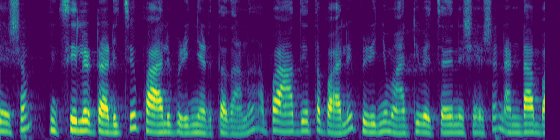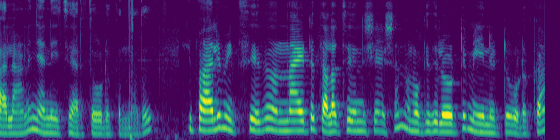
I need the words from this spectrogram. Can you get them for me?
ശേഷം മിക്സിയിലിട്ട് അടിച്ച് പാൽ പിഴിഞ്ഞെടുത്തതാണ്. അപ്പോൾ ആദ്യത്തെ പാൽ പിഴിഞ്ഞ് മാറ്റി വെച്ചതിന് ശേഷം രണ്ടാം പാലാണ് ഞാൻ ഈ ചേർത്ത് കൊടുക്കുന്നത്. ഈ പാൽ മിക്സ് ചെയ്ത് നന്നായിട്ട് തിളച്ചതിന് ശേഷം നമുക്കിതിലോട്ട് മീനിട്ട് കൊടുക്കാം.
